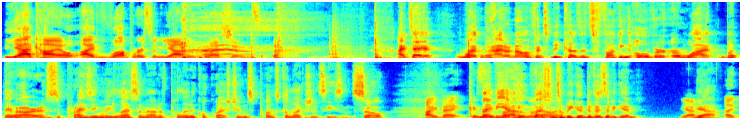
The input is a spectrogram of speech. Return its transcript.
yeah, Kyle, I'd love her some Yahoo questions. I tell you, what I don't know if it's because it's fucking over or what, but there are a surprisingly less amount of political questions post election season. So I bet because maybe Yahoo questions will be good to visit again. Yeah, yeah. A-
